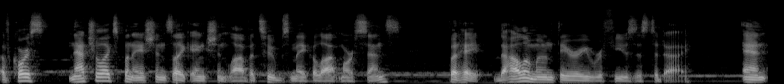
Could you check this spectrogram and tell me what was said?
Of course, natural explanations like ancient lava tubes make a lot more sense, but hey, the hollow moon theory refuses to die. And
